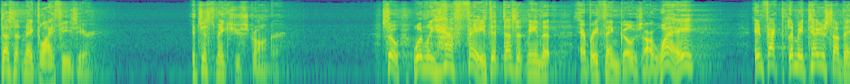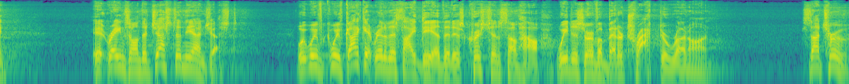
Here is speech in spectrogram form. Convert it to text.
doesn't make life easier, it just makes you stronger. So when we have faith, it doesn't mean that everything goes our way. In fact, let me tell you something it rains on the just and the unjust. We've, we've got to get rid of this idea that as Christians somehow we deserve a better track to run on. It's not true.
